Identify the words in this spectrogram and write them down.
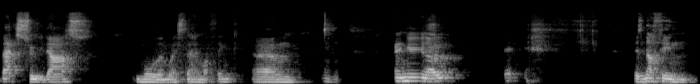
that suited us more than West Ham, I think. Um, mm-hmm. And you know, it, there's nothing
